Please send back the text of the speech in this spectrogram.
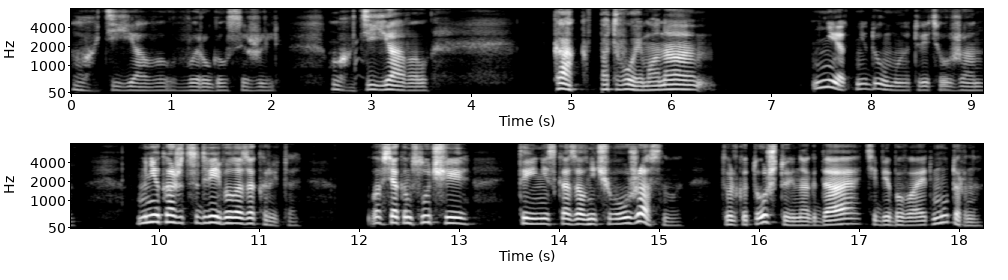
«Ох, дьявол!» — выругался Жиль. «Ох, дьявол! Как, по-твоему, она...» «Нет, не думаю», — ответил Жан. «Мне кажется, дверь была закрыта. Во всяком случае, ты не сказал ничего ужасного». Только то, что иногда тебе бывает муторно.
